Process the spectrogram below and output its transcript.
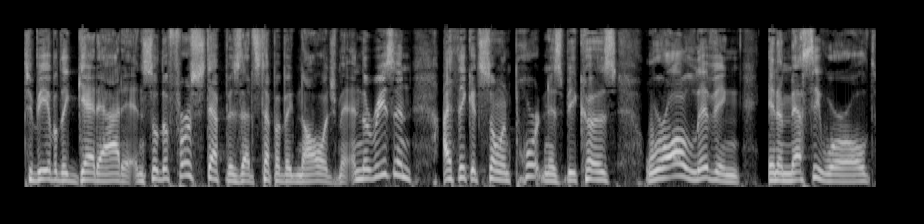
to be able to get at it. And so the first step is that step of acknowledgement. And the reason I think it's so important is because we're all living in a messy world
